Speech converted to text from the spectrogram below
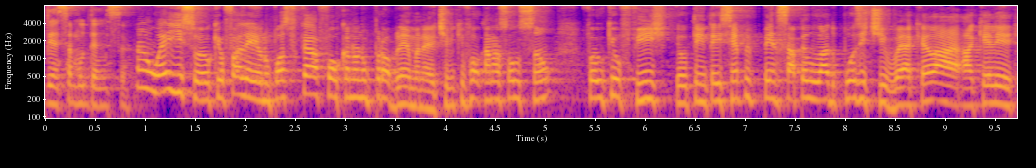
dessa mudança? Não, é isso, é o que eu falei, eu não posso ficar focando no problema, né? Eu tive que focar na solução, foi o que eu fiz. Eu tentei sempre pensar pelo lado positivo, é aquela, aquele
